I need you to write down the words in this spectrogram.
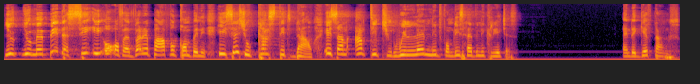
You, you may be the CEO of a very powerful company. He says you cast it down. It's an attitude. We learn it from these heavenly creatures. And they gave thanks.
